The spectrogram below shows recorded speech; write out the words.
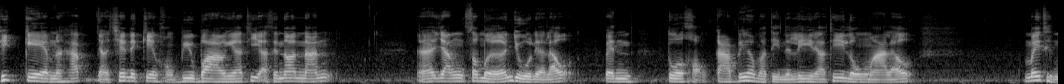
พลิกเกมนะครับ อย่างเช่นในเกมของบิลบาวเงี้ยที่อาร์เซนอลนั้นนะยังเสมออยู่เนี่ยแล้วเป็นตัวของกาเบรียลมาตินเนลลี่นะที่ลงมาแล้ว ไม่ถึง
